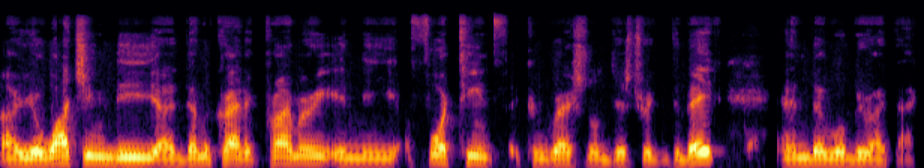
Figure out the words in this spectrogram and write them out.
Uh, you're watching the uh, Democratic primary in the 14th Congressional District debate, and uh, we'll be right back.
